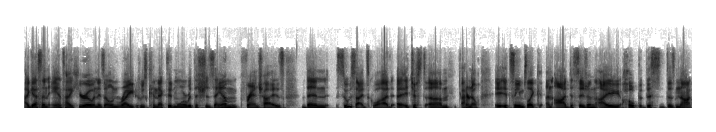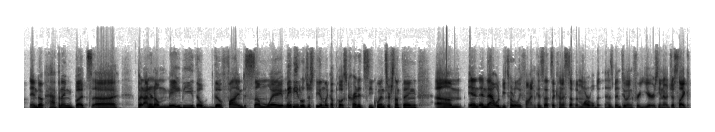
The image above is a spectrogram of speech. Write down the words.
I guess an anti-hero in his own right who's connected more with the Shazam franchise than Suicide Squad. Uh, it just um, I don't know. It, it, seems like an odd decision. I hope that this does not end up happening, but uh, but I don't know. Maybe they'll they'll find some way. Maybe it'll just be in like a post credit sequence or something. Um, and and that would be totally fine because that's the kind of stuff that Marvel has been doing for years. You know, just like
